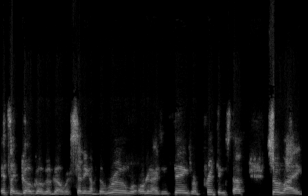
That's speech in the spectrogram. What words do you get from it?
it's like go go go go. We're setting up the room we're organizing things we're printing stuff. So like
